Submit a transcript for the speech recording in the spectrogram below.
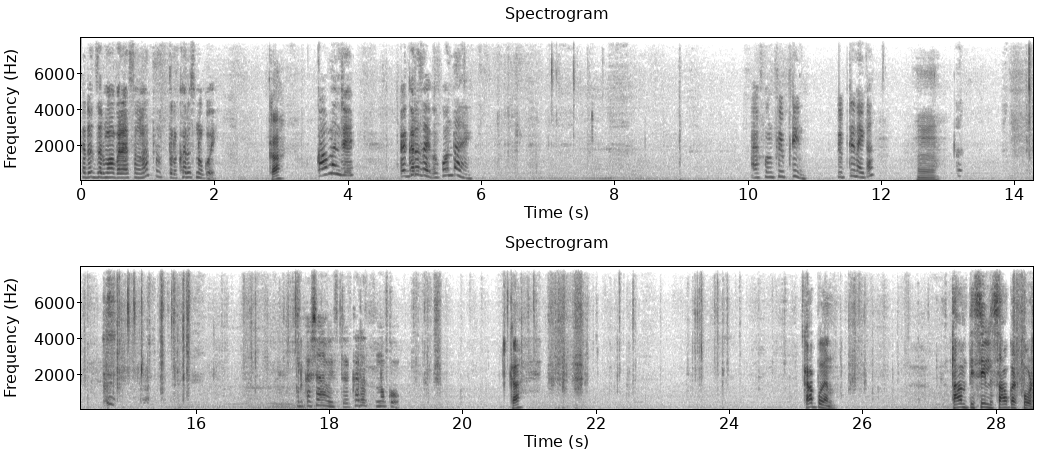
खरंच जर मोबाईल असेल ना तर तर खरंच नकोय. का? का म्हणजे? काय गरज आहे का? कोणता आहे? आयफोन फिफ्टीन फिफ्टीन आहे का? हम्म. पण कशाला मिस्टर? खरंच नको. का? का पण? थांब ती सील सावकाश फोड.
